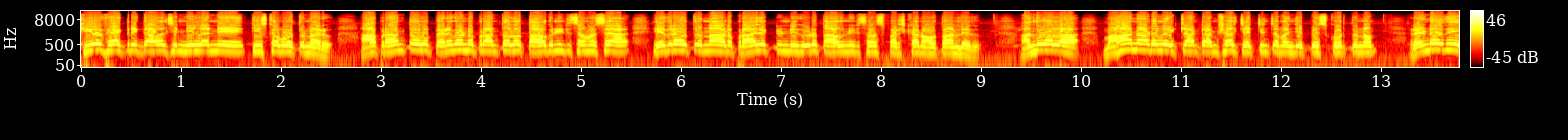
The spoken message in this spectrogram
కియో ఫ్యాక్టరీకి కావాల్సిన నీళ్ళన్నీ తీసుకోబోతున్నారు ఆ ప్రాంతంలో పెనగొండ ప్రాంతంలో తాగునీటి సమస్య ఎదురవుతున్న ఆడ ప్రాజెక్టు నుండి కూడా తాగునీటి సమస్య పరిష్కారం అవుతాం లేదు. అందువల్ల మహానాడులో ఇట్లాంటి అంశాలు చర్చించమని చెప్పేసి కోరుతున్నాం. రెండవది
